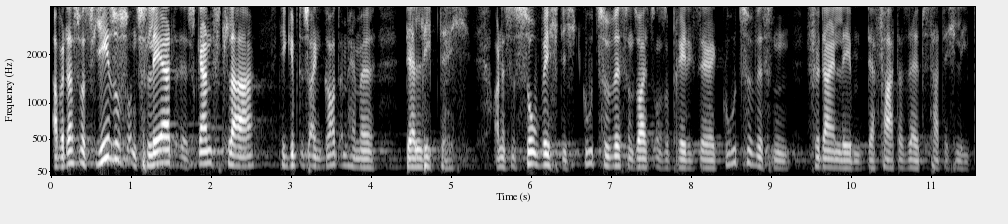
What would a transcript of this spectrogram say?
Aber das, was Jesus uns lehrt, ist ganz klar, hier gibt es einen Gott im Himmel, der liebt dich. Und es ist so wichtig, gut zu wissen, so heißt unsere Predigtserie, gut zu wissen für dein Leben, der Vater selbst hat dich lieb.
